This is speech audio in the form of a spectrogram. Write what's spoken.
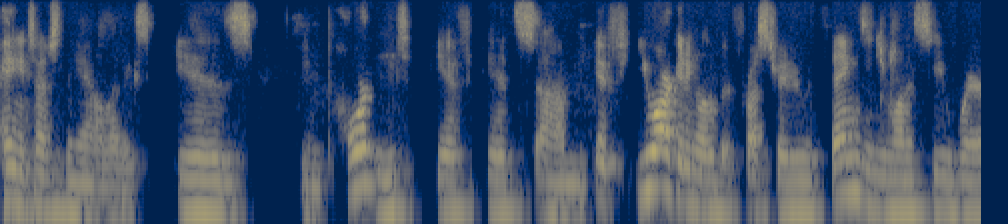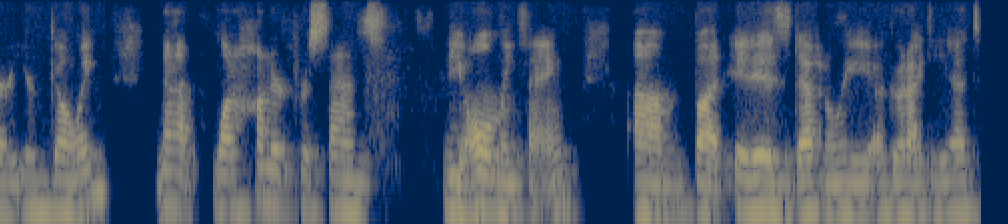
Paying attention to the analytics is important if it's um, if you are getting a little bit frustrated with things and you want to see where you're going, not 100% the only thing. Um, but it is definitely a good idea to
